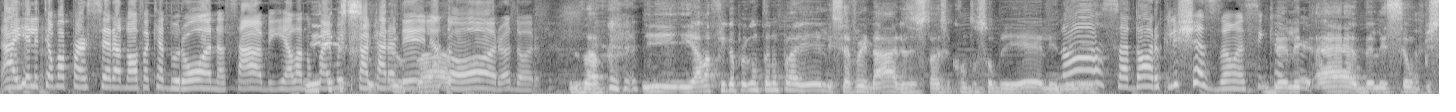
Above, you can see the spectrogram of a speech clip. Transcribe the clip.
Aí ele tem uma parceira nova que é durona, sabe? E ela não vai muito com a Isso, cara dele. exato. Adoro, adoro. Exato. E, e ela fica perguntando pra ele se é verdade as histórias que contam sobre ele. Dele, Nossa, adoro. Clichêzão, é assim que eu dele, curto. é, dele ser um pistoleiro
